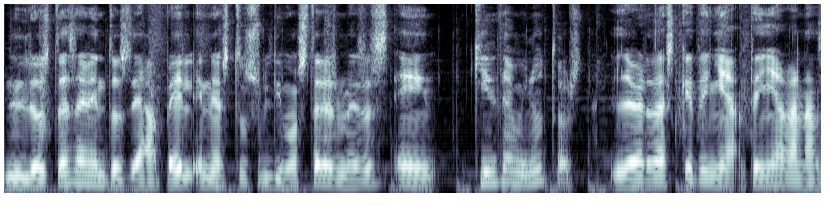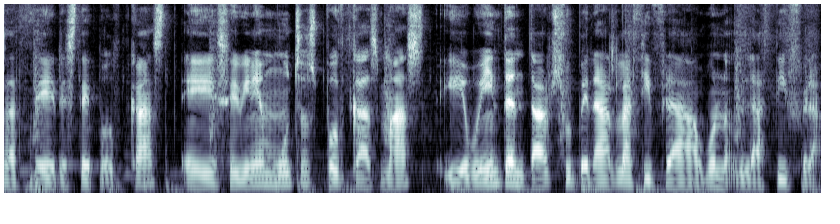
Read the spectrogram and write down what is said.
los tres eventos de Apple en estos últimos tres meses en 15 minutos. La verdad es que tenía, tenía ganas de hacer este podcast. Eh, se vienen muchos podcasts más y voy a intentar superar la cifra, bueno, la cifra,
